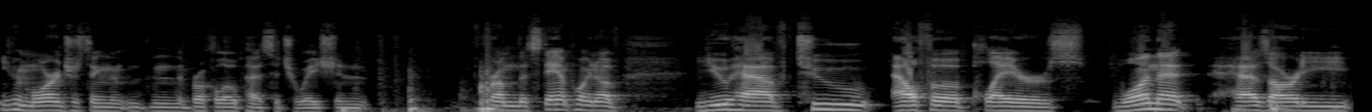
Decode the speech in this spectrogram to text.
even more interesting than, than the Brook Lopez situation from the standpoint of you have two alpha players, one that has already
